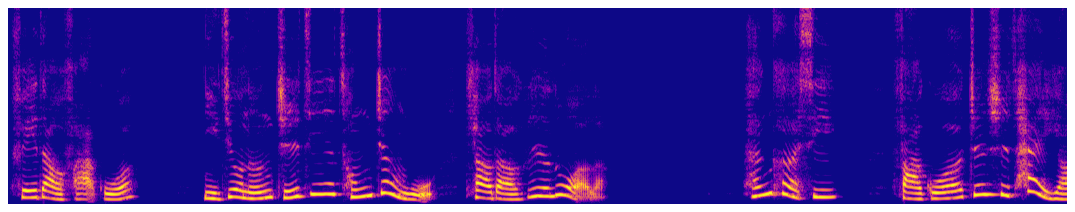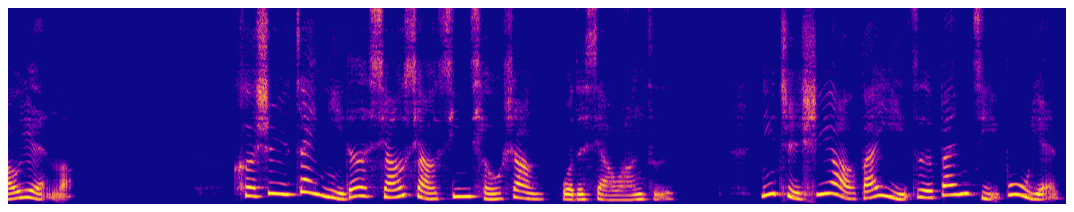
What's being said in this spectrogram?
飞到法国， 你就能直接从正午跳到日落了。很可惜，法国真是太遥远了。可是，在你的小小星球上，我的小王子，你只需要把椅子搬几步远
